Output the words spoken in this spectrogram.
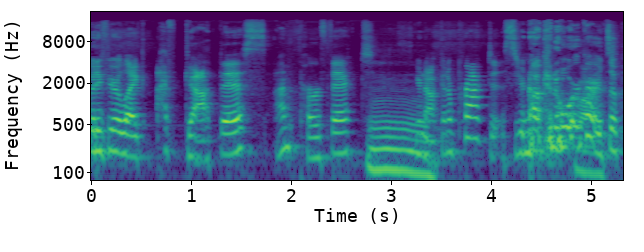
But if you're like, I've got this, I'm perfect, you're not going to practice, you're not going to work hard. Mm. So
